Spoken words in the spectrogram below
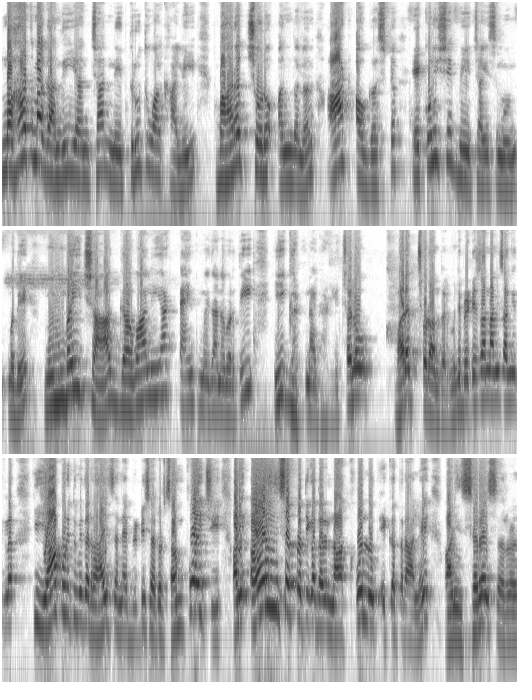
महात्मा गांधी यांच्या नेतृत्वाखाली भारत छोडो आंदोलन आठ ऑगस्ट एकोणीसशे बेचाळीसमध्ये मुंबईच्या गवालिया टँक मैदानावरती ही घटना घडली. चलो भारत छोडो आंदोलन म्हणजे ब्रिटिशांना आम्ही सांगितलं की यापुढे तुम्ही तर राहायचं नाही ब्रिटिश संपवायची आणि अहिंसक प्रतिकाद्वारे लाखो लोक एकत्र आले आणि सरळ सरळ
